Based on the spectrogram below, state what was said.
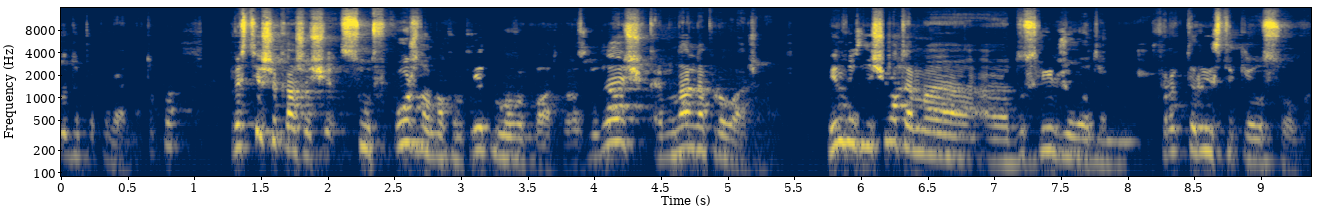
види покарання. Тобто, простіше кажучи, суд в кожному конкретному випадку, розглядаючи кримінальне провадження, він визначатиме, е, досліджуватиме характеристики особи.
